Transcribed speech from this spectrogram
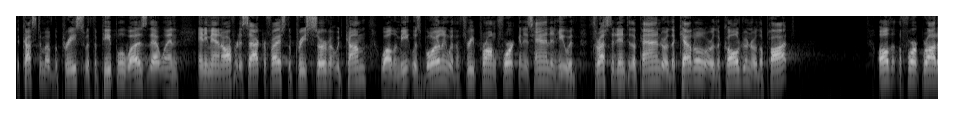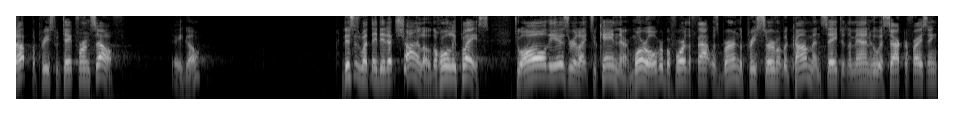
The custom of the priests with the people was that when any man offered a sacrifice, the priest's servant would come while the meat was boiling with a three pronged fork in his hand, and he would thrust it into the pan or the kettle or the cauldron or the pot. All that the fork brought up, the priest would take for himself. There you go. This is what they did at Shiloh, the holy place, to all the Israelites who came there. Moreover, before the fat was burned, the priest's servant would come and say to the man who was sacrificing,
